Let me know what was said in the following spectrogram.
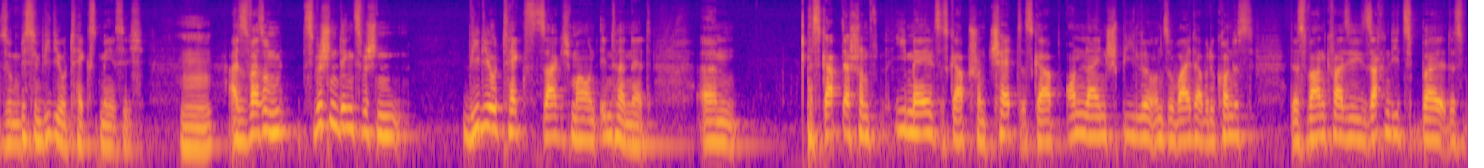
so ein bisschen Videotextmäßig. Also es war so ein Zwischending zwischen Videotext, sag ich mal, und Internet. Ähm, es gab da schon E-Mails, es gab schon Chat, es gab Online-Spiele und so weiter, aber du konntest, das waren quasi Sachen, die bei das,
